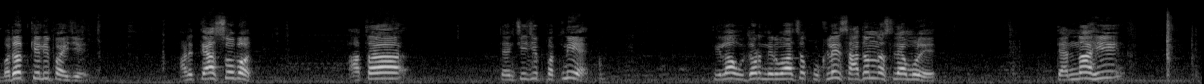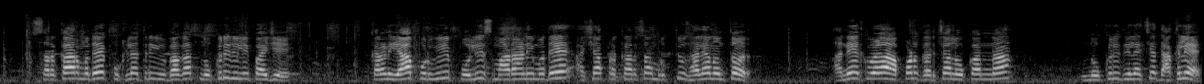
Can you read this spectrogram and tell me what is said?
मदत केली पाहिजे. आणि त्याचसोबत आता त्यांची जी पत्नी आहे तिला उदरनिर्वाहाचं कुठलंही साधन नसल्यामुळे त्यांनाही सरकारमध्ये कुठल्या तरी विभागात नोकरी दिली पाहिजे. कारण यापूर्वी पोलीस मारहाणीमध्ये अशा प्रकारचा मृत्यू झाल्यानंतर अनेक वेळा आपण घरच्या लोकांना नोकरी दिल्याचे दाखले आहेत.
